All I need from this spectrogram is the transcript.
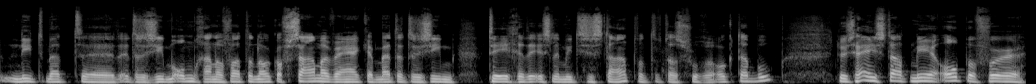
niet met uh, het regime omgaan of wat dan ook. Of samenwerken met het regime tegen de islamitische staat. Want dat was vroeger ook taboe. Dus hij staat meer open voor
